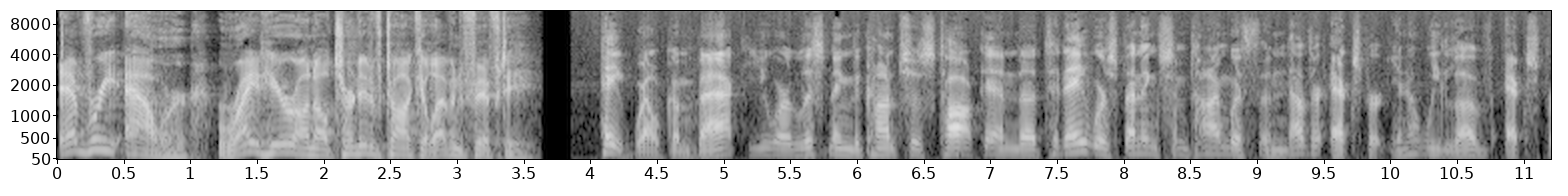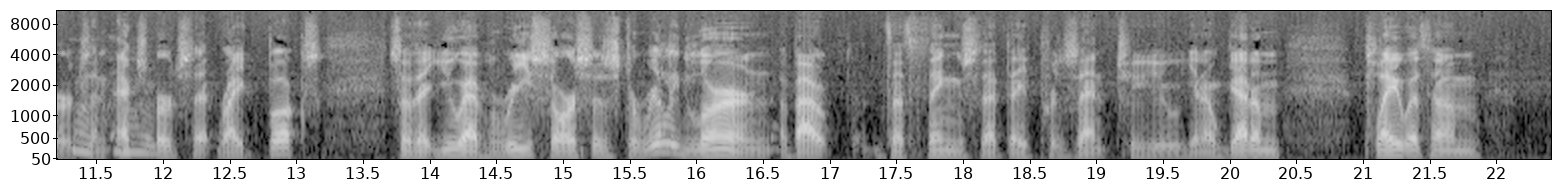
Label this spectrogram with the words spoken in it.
every hour right here on Alternative Talk 1150. Hey, welcome back. You are listening to Conscious Talk, and uh, today we're spending some time with another expert. You know, we love experts mm-hmm. and experts that write books so that you have resources to really learn about the things that they present to you. You know, get them, play with them,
